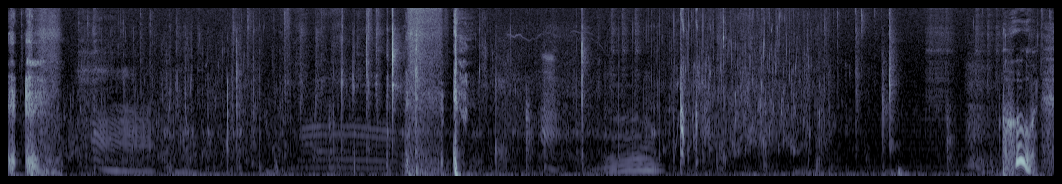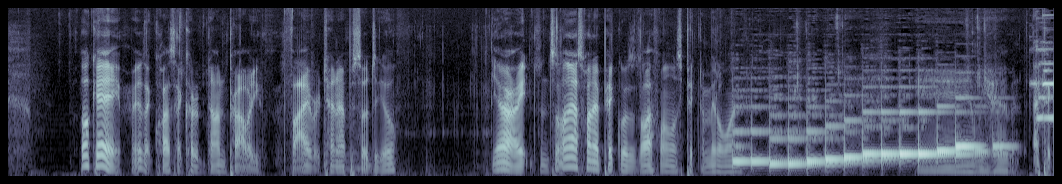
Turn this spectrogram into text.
Whew. Okay, there's a quest I could have done probably five or ten episodes ago. Yeah, alright, since the last one I picked was the last one, let's pick the middle one. And we have an epic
